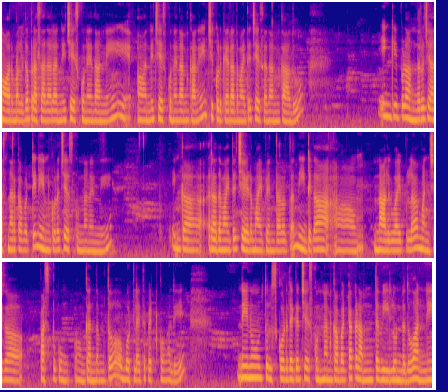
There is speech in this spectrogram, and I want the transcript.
నార్మల్గా ప్రసాదాలు అన్నీ చేసుకునేదాన్ని అన్నీ చేసుకునేదాన్ని కానీ చిక్కుడుకాయ రథం అయితే చేసేదాన్ని కాదు. ఇంక ఇప్పుడు అందరూ చేస్తున్నారు కాబట్టి నేను కూడా చేసుకున్నానండి. ఇంకా రథం అయితే చేయడం అయిపోయిన తర్వాత నీట్గా నాలుగు వైపులా మంచిగా పసుపు కుం గంధంతో బొట్లు అయితే పెట్టుకోవాలి. నేను తులసికోట దగ్గర చేసుకుంటున్నాను కాబట్టి అక్కడ అంత వీలు ఉండదు అన్నీ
